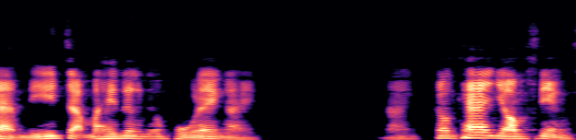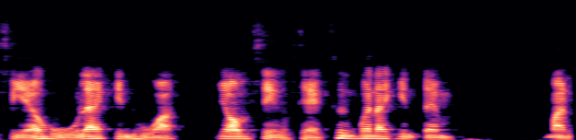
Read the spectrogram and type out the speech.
แบบนี้จะไม่ให้เลือกลิเวอร์พูลได้ยังไง นะก็แค่ยอมเสี่ยงเสียหูแลกกินหัว ยอมเสี่ยงเสียครึ่งเพื่อได้กินเต็ม มัน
